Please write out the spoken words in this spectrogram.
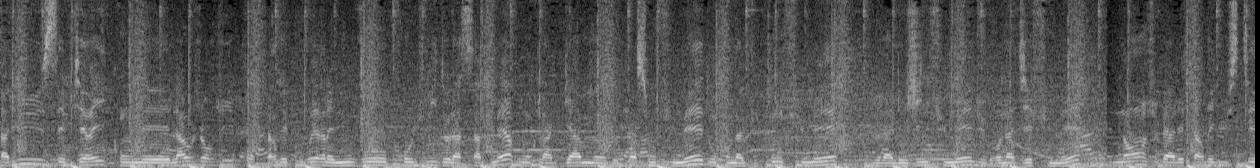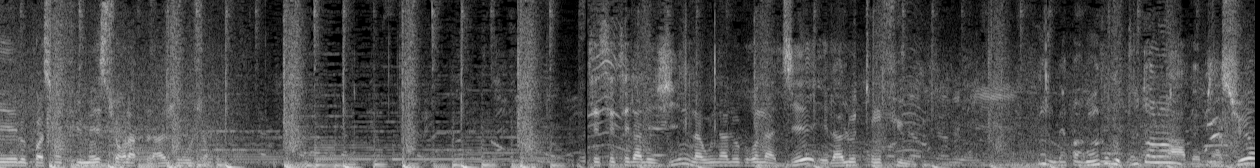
Salut, c'est Pierrick. On est là aujourd'hui pour faire découvrir les nouveaux produits de la Sapmer, donc la gamme de poissons fumés. Donc on a du thon fumé, de la légine fumée, du grenadier fumé. Maintenant, je vais aller faire déguster le poisson fumé sur la plage aux gens. C'était la légine, là où on a le grenadier et là le thon fumé. Hum, ben. Ah ben bien sûr.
